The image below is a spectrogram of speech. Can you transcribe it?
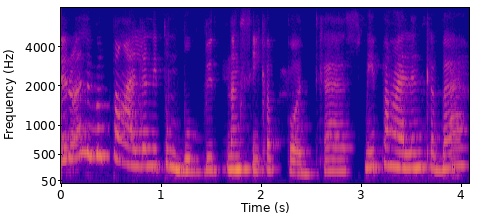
Pero ano bang pangalan nitong bubit ng Sikap Podcast? May pangalan ka ba?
